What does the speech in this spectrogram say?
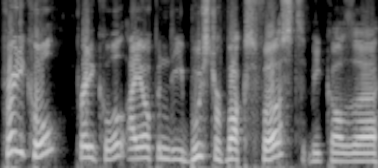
pretty cool, pretty cool. I opened the booster box first, because uh,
